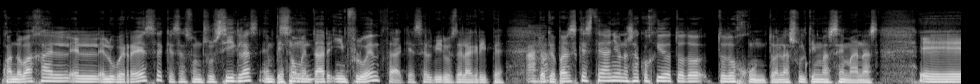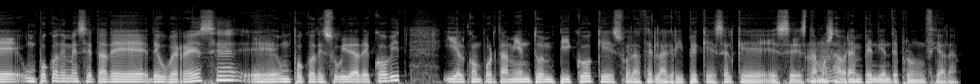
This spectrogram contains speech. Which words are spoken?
Cuando baja el, el, VRS, que esas son sus siglas, empieza a aumentar influenza, que es el virus de la gripe. Lo que pasa es que este año nos ha cogido todo, todo junto en las últimas semanas. Eh, un poco de meseta de, VRS, eh, un poco de subida de COVID y el comportamiento en pico que suele hacer la gripe, que es el que estamos ahora en pendiente pronunciada.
